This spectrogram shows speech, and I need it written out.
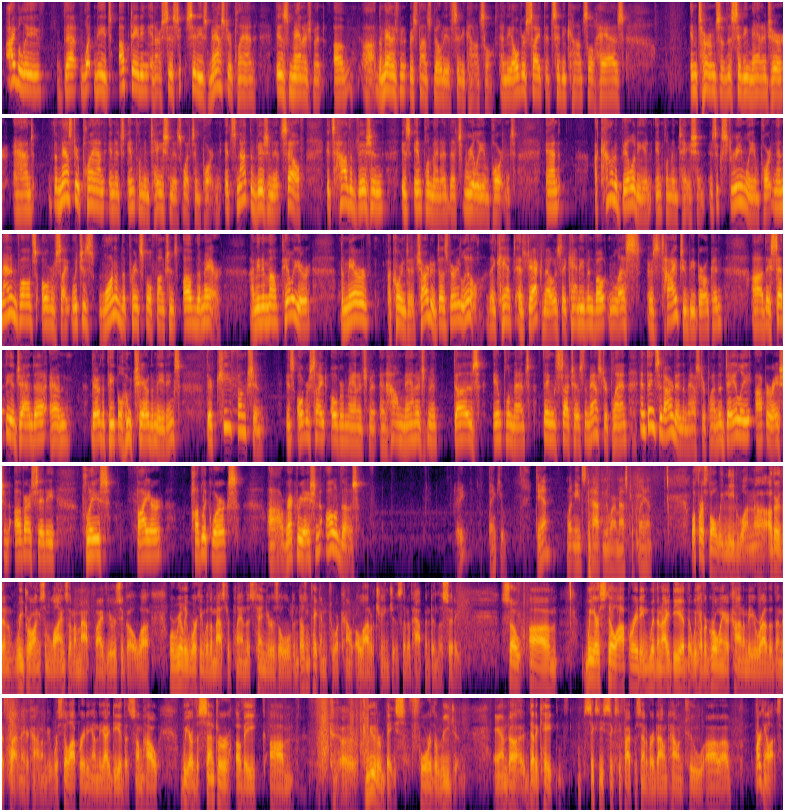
I believe that what needs updating in our city's master plan is management of uh, the management responsibility of city council and the oversight that city council has in terms of the city manager and the master plan in its implementation is what's important. It's not the vision itself, it's how the vision is implemented that's really important. And accountability and implementation is extremely important, and that involves oversight, which is one of the principal functions of the mayor. I mean, in Montpelier, the mayor, according to the charter, does very little. They can't, as Jack knows, they can't even vote unless there's a tie to be broken. Uh, they set the agenda, and they're the people who chair the meetings. Their key function is oversight over management and how management does implement things such as the master plan and things that aren't in the master plan, the daily operation of our city, police, fire, public works, uh, recreation, all of those. Great, thank you. Dan, what needs to happen to our master plan? Well, first of all, we need one. Uh, other than redrawing some lines on a map five years ago, uh, we're really working with a master plan that's 10 years old and doesn't take into account a lot of changes that have happened in the city. So um, we are still operating with an idea that we have a growing economy rather than a flattening economy. We're still operating on the idea that somehow we are the center of a um, uh, commuter base for the region and uh, dedicate 60, 65% of our downtown to uh, parking lots.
